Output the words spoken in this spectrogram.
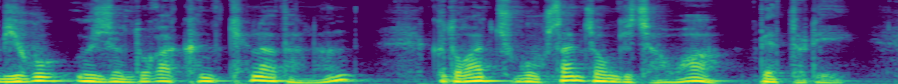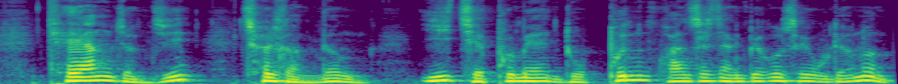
미국 의존도가 큰 캐나다는 그동안 중국산 전기차와 배터리, 태양전지, 철강 등 이 제품에 높은 관세 장벽을 세우려는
